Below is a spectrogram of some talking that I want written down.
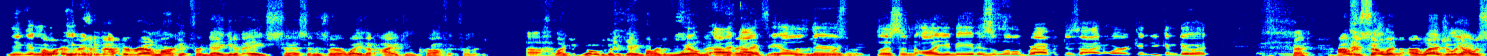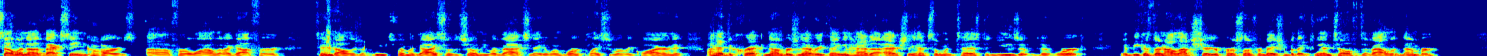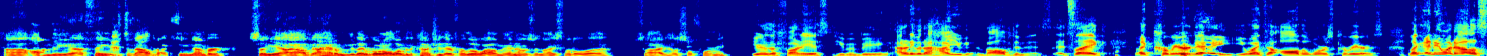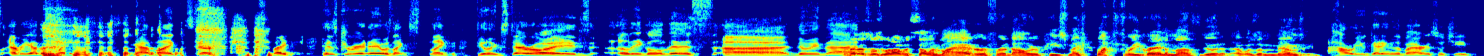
You can I wonder if there's can- an underground market for negative AIDS tests, and is there a way that I can profit from it? uh, Like go to the gay bars and sell negative I, I feel there's like- listen, all you need is a little graphic design work and you can do it. I was selling allegedly I was selling uh, vaccine cards uh, for a while that I got for ten dollars a piece from a guy so that showed you were vaccinated when workplaces were requiring it. I had the correct numbers and everything, and had uh, actually had someone test and use it at work uh, because they're not allowed to share your personal information, but they can tell if it's a valid number uh, on the uh, thing. If it's a valid vaccine number. So yeah, I, I had them. They were going all over the country there for a little while, man. That was a nice little side hustle for me. You're the funniest human being. I don't even know how you get involved in this. It's like like career day. You went to all the worst careers. Like anyone else, every other place you have like ster- like his career day was like like dealing steroids, illegal this, uh, doing that. This was when I was selling Viagra for a dollar a piece, making like three grand a month doing it. That was amazing. How, how are you getting the Viagra so cheap?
